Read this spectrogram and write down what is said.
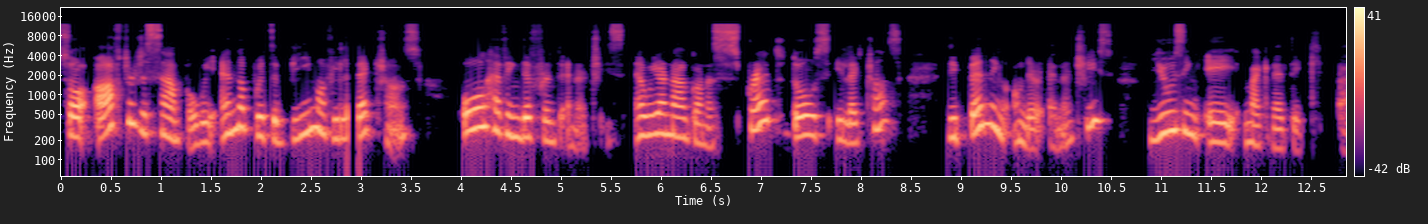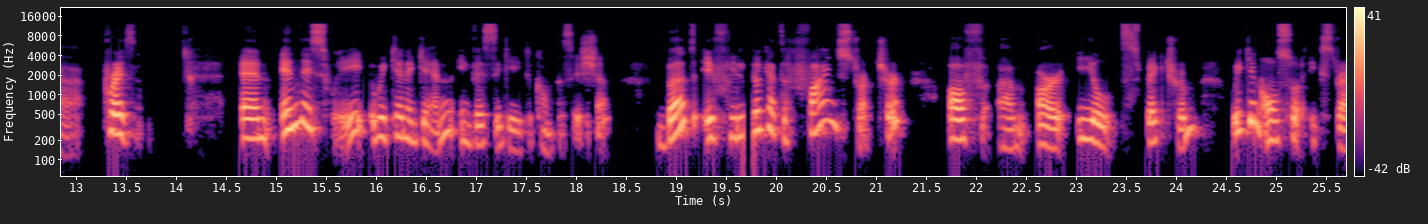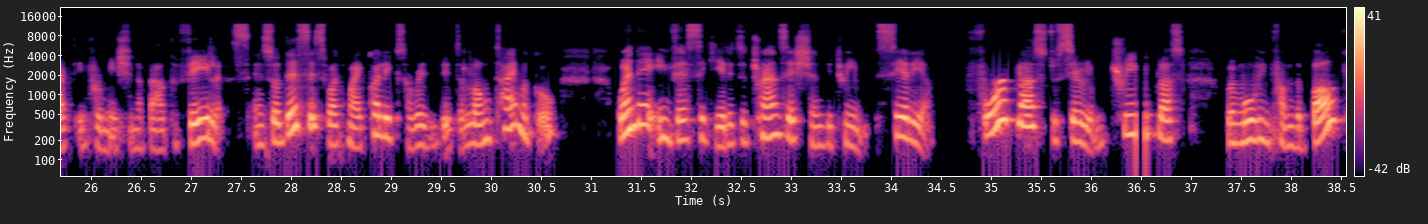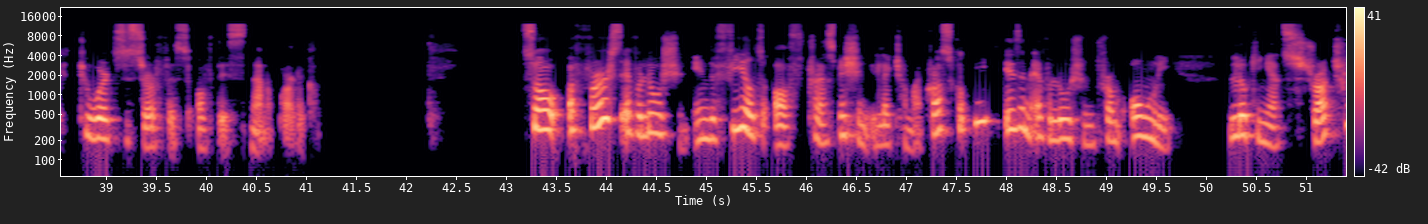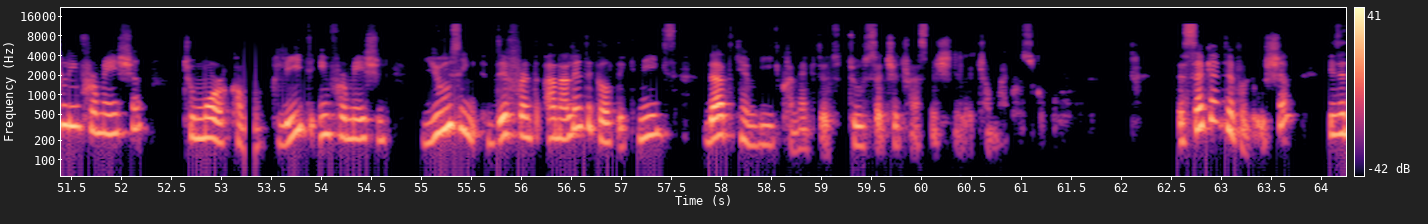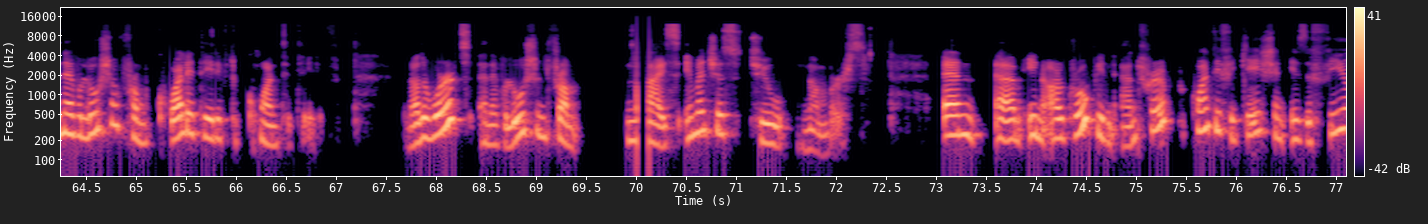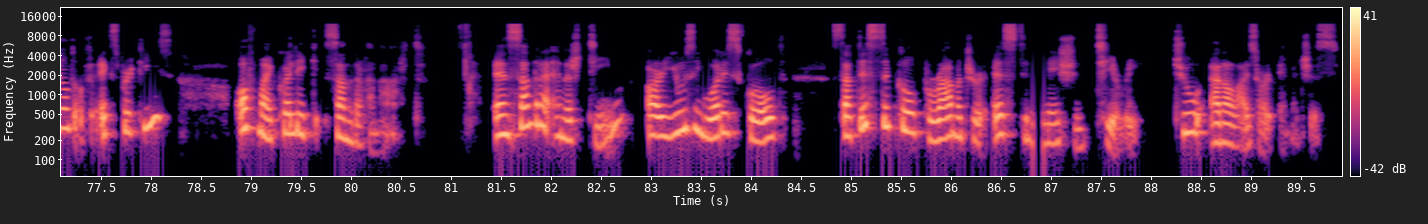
So after the sample, we end up with a beam of electrons all having different energies. And we are now going to spread those electrons depending on their energies using a magnetic uh, prism. And in this way, we can again investigate the composition. But if we look at the fine structure of um, our eel spectrum, we can also extract information about the valence. And so this is what my colleagues already did a long time ago when they investigated the transition between cerium 4 plus to cerium 3 plus when moving from the bulk towards the surface of this nanoparticle. So, a first evolution in the field of transmission electron microscopy is an evolution from only looking at structural information to more complete information using different analytical techniques that can be connected to such a transmission electron microscope. A second evolution is an evolution from qualitative to quantitative. In other words, an evolution from nice images to numbers. And um, in our group in Antwerp, quantification is a field of expertise of my colleague Sandra van Aert. And Sandra and her team are using what is called statistical parameter estimation theory to analyze our images.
